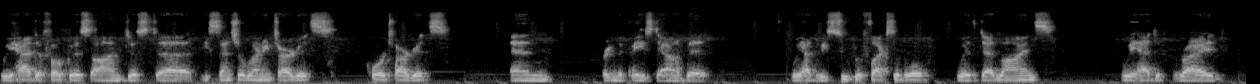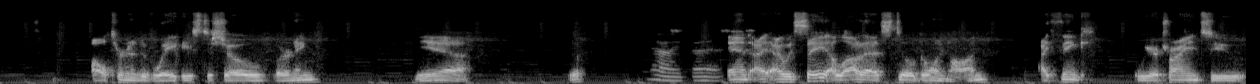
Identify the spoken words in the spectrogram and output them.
We had to focus on just uh, essential learning targets, core targets, and bring the pace down a bit. We had to be super flexible with deadlines. We had to provide alternative ways to show learning. Yeah. Yep. Yeah, I bet. And I, I would say a lot of that's still going on. I think we are trying to,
